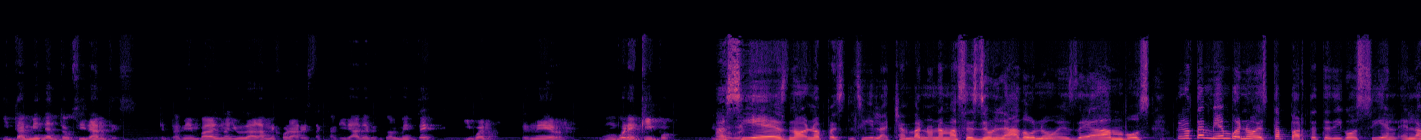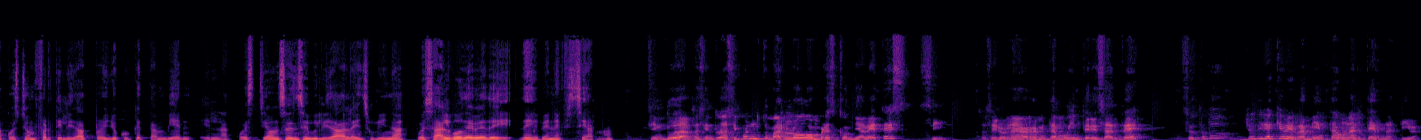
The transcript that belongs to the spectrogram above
y también de antioxidantes, que también van a ayudar a mejorar esta calidad eventualmente. Y bueno, tener un buen equipo Así es, no, no, pues sí, la chamba no nada más es de un lado, ¿no? Es de ambos. Pero también, bueno, esta parte te digo, sí, en, la cuestión fertilidad, pero yo creo que también en la cuestión sensibilidad a la insulina, pues algo debe de, beneficiar, ¿no? Sin duda, o sea, sin duda, si pueden tomarlo hombres con diabetes, sí. O sea, sería una herramienta muy interesante. Sobre todo, yo diría que una herramienta, una alternativa.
